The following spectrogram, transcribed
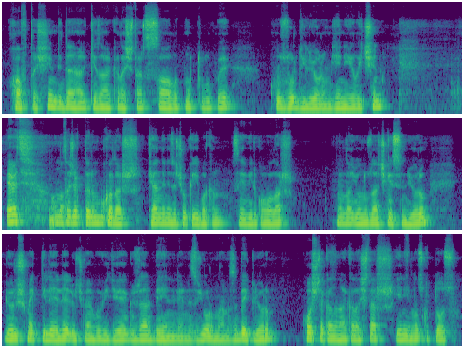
hafta. Şimdiden herkese arkadaşlar sağlık, mutluluk ve huzur diliyorum yeni yıl için. Evet anlatacaklarım bu kadar. Kendinize çok iyi bakın sevgili kovalar. Allah yolunuzu açık etsin diyorum. Görüşmek dileğiyle lütfen bu videoya güzel beğenilerinizi, yorumlarınızı bekliyorum. Hoşçakalın arkadaşlar. Yeni yılınız kutlu olsun.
